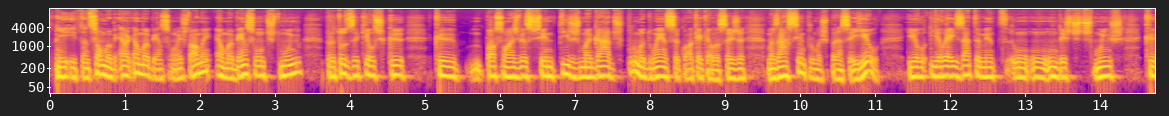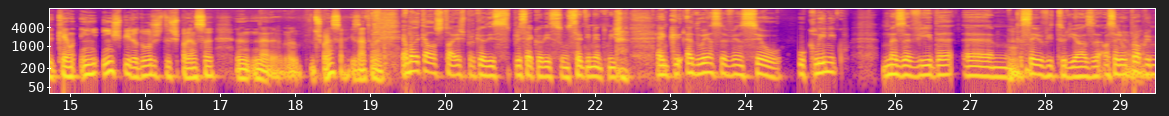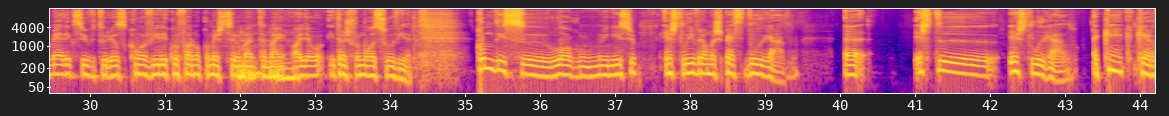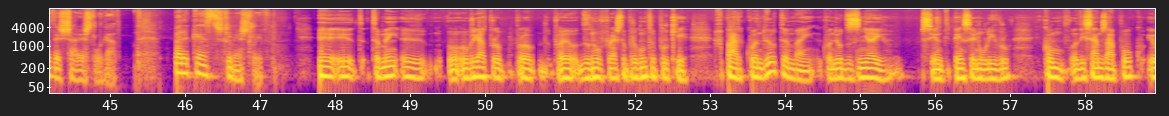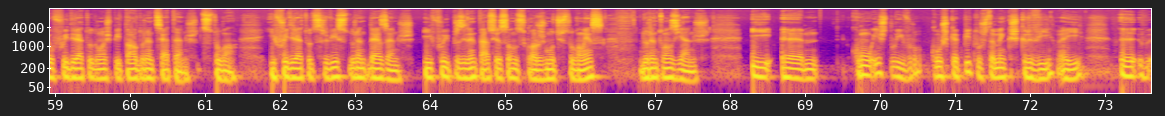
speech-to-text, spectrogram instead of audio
E, e, portanto, são uma, é uma benção este homem, é uma benção, um testemunho para todos aqueles que, que possam às vezes sentir esmagados por uma doença, qualquer que ela seja, mas há sempre uma esperança. E ele, ele, ele é exatamente um, um destes testemunhos que, que é inspiradores de esperança, na, de esperança, exatamente. É uma daquelas histórias, porque eu disse, por isso é que eu disse um sentimento misto, em que a doença venceu o clínico mas a vida um, saiu vitoriosa, ou seja, é o próprio médico saiu vitorioso com a vida e com a forma como este ser humano também olhou e transformou a sua vida. Como disse logo no início, este livro é uma espécie de legado. Uh, este, este legado, a quem é que quer deixar este legado? Para quem se destina este livro? É, é, também, é, obrigado por, por, por, de novo por esta pergunta, porque, repare, quando eu também, quando eu desenhei pensei no livro, como dissemos há pouco, eu fui diretor de um hospital durante sete anos, de Setúbal, e fui diretor de serviço durante dez anos, e fui presidente da Associação de Socorros Mútuos Setubalense durante onze anos. E um, com este livro, com os capítulos também que escrevi aí,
